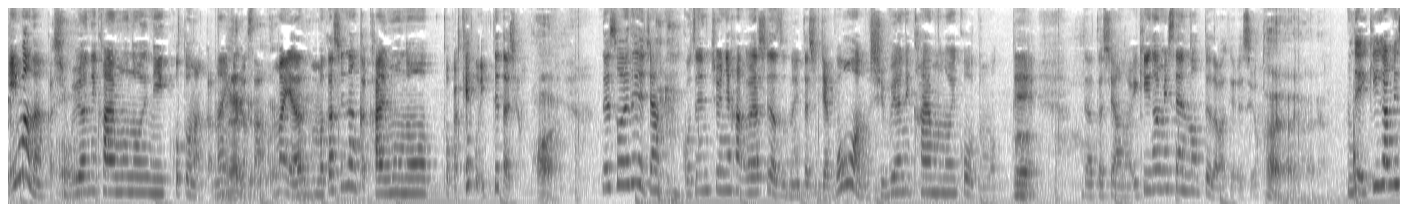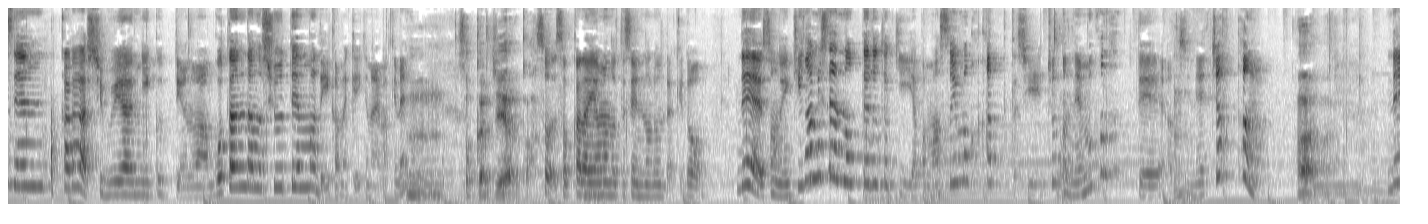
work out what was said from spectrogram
今なんか渋谷に買い物に行くことなんかないけどさね。まあ、やうん。昔なんか買い物とか結構行ってたじゃん。はでそれでじゃあ午前中に親知らず抜いたしじゃあ午後はもう渋谷に買い物行こうと思って、で私あの池上線乗ってたわけですよ。いはいはいはいで池上線から渋谷に行くっていうのは五反田の終点まで行かなきゃいけないわけね、うんうん。そっから JR か。そうそこから山手線に乗るんだけど、でその池上線乗ってる時やっぱ麻酔もかかってたしちょっと眠くなって私寝ちゃったの、はで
